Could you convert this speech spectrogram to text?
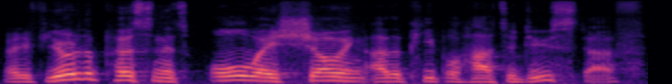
Right? If you're the person that's always showing other people how to do stuff,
